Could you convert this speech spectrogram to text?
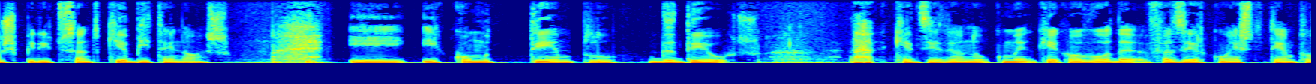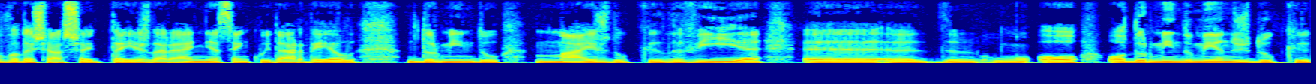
Espírito Santo que habita em nós. E, e como templo de Deus, Quer dizer, não, o que é que eu vou fazer com este templo? Vou deixar cheio de teias de aranha, sem cuidar dele, dormindo mais do que devia, uh, de, ou, ou, dormindo menos do que,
